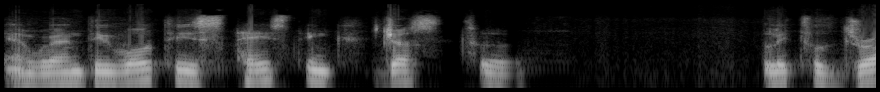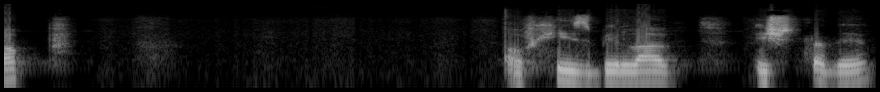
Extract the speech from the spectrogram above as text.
And when devotee is tasting just a little drop of his beloved Ishtadev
